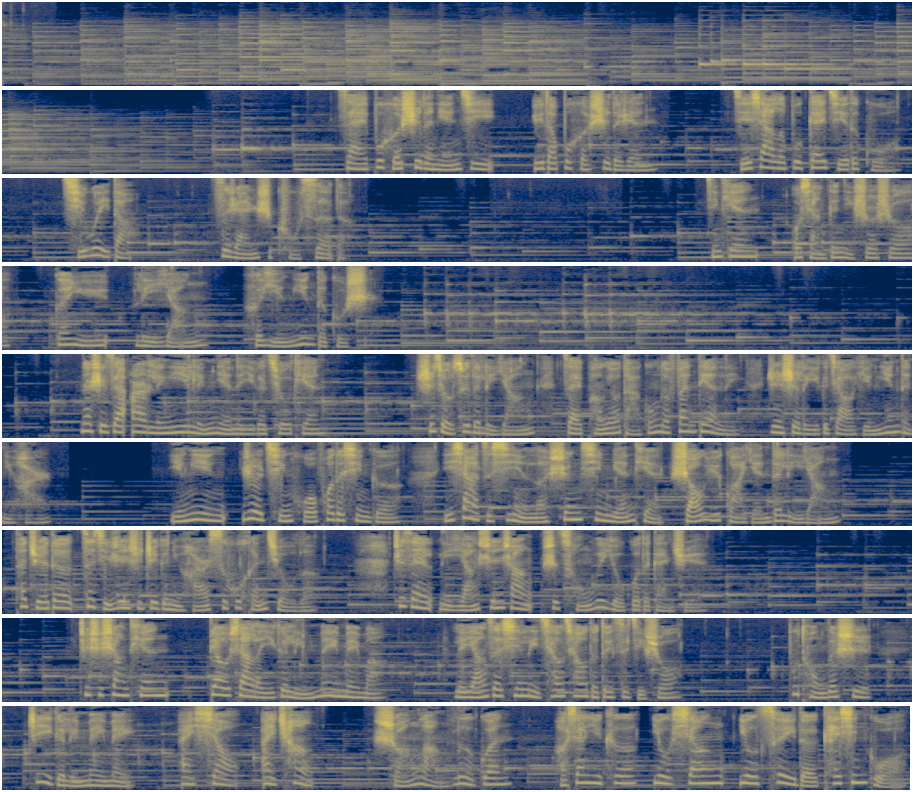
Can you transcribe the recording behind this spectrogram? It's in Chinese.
在不合适的年纪遇到不合适的人，结下了不该结的果，其味道自然是苦涩的。今天我想跟你说说关于李阳和莹莹的故事。那是在二零一零年的一个秋天。十九岁的李阳在朋友打工的饭店里认识了一个叫莹莹的女孩。莹莹热情活泼的性格一下子吸引了生性腼腆、少语寡言的李阳。他觉得自己认识这个女孩似乎很久了，这在李阳身上是从未有过的感觉。这是上天掉下了一个林妹妹吗？李阳在心里悄悄地对自己说：“不同的是，这个林妹妹，爱笑爱唱，爽朗乐观，好像一颗又香又脆的开心果。”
